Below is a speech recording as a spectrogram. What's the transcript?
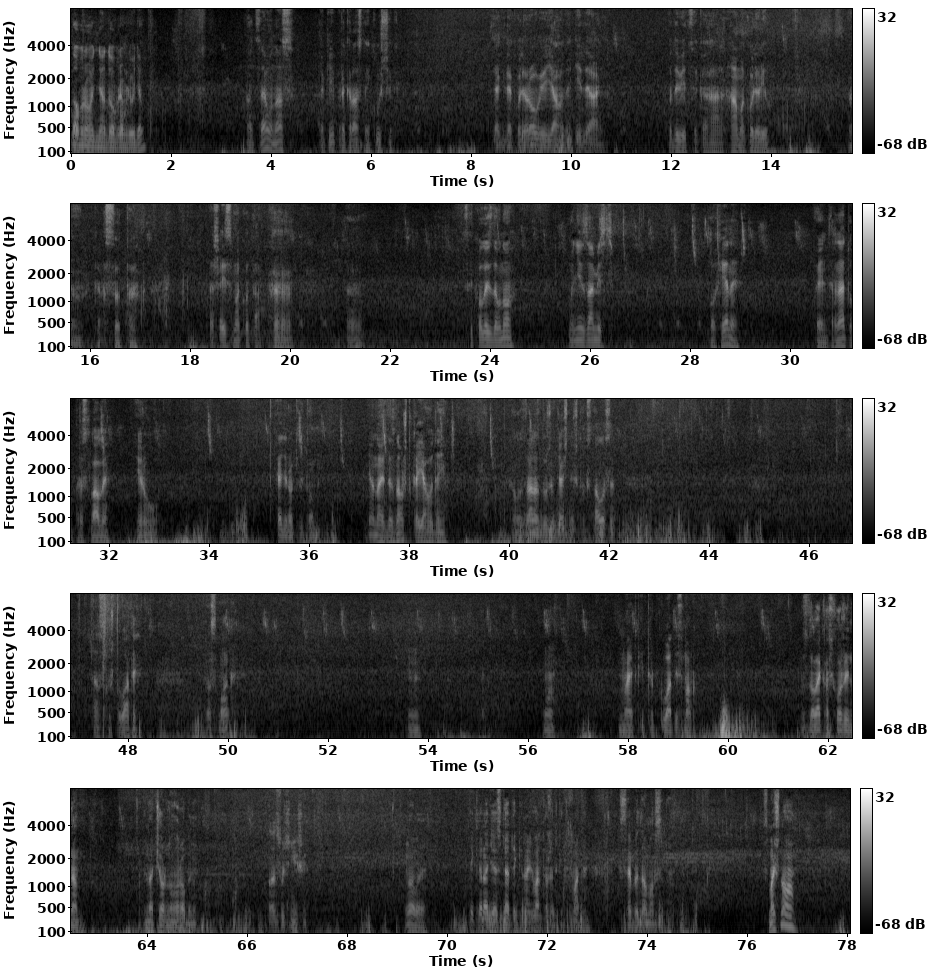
Доброго дня добрим людям. А це у нас такий прекрасний кущик, як для кольорової ягоди ідеально. Подивіться, яка гара, гама кольорів. О, красота. Та ще й смакота. Це колись давно мені замість лохини по інтернету прислали іргу. 5 років тому. Я навіть не знав, що така ягода є. Але зараз дуже вдячний, що так сталося. Час скуштувати на смак. Має такий терпкуватий смак. Здалека схожий на, на чорного робину. Але сучніший. Ну, мене. Тільки раді естетики, навіть варто вже таки тримати себе вдома. Смачного!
